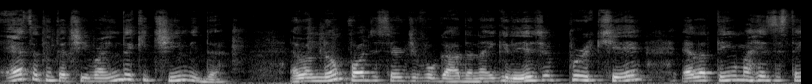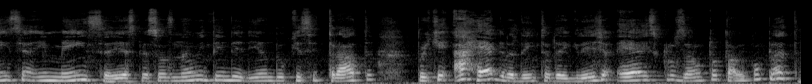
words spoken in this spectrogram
essa tentativa, ainda que tímida, ela não pode ser divulgada na igreja porque ela tem uma resistência imensa e as pessoas não entenderiam do que se trata, porque a regra dentro da igreja é a exclusão total e completa.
